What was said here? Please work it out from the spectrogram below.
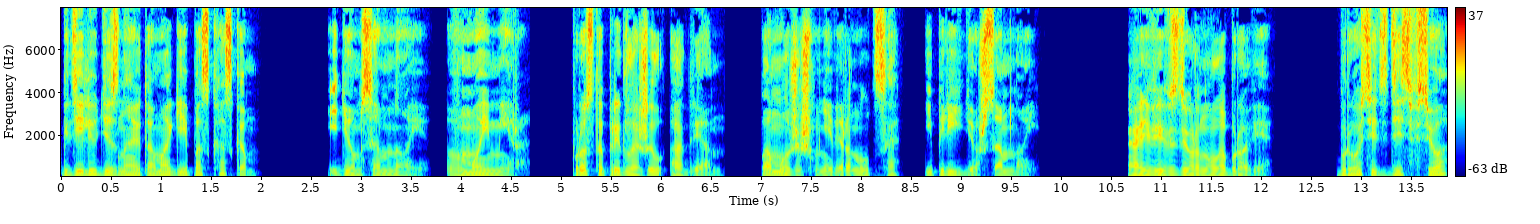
где люди знают о магии по сказкам. «Идем со мной, в мой мир», – просто предложил Адриан. «Поможешь мне вернуться и перейдешь со мной». Айви вздернула брови. «Бросить здесь все?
